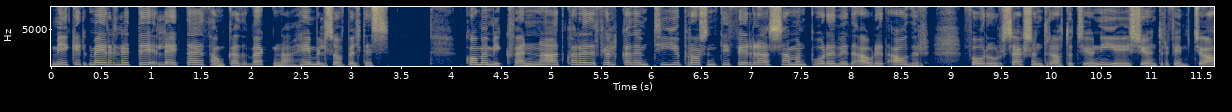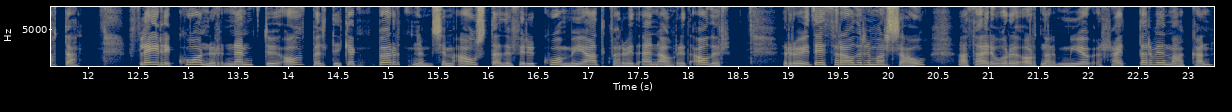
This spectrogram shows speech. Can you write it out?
Mikil meirluti leitaði þangað vegna heimilsofbeldis. Komum í kvenna atkvarðið fjölgaði um 10% í fyrra samanborið við árið áður, fór úr 689 í 758. Fleiri konur nefndu ofbeldi gegn börnum sem ástæðu fyrir komu í atkvarfið en árið áður. Rauði þráðurinn var sá að þær voru orðnar mjög hrættar við makan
